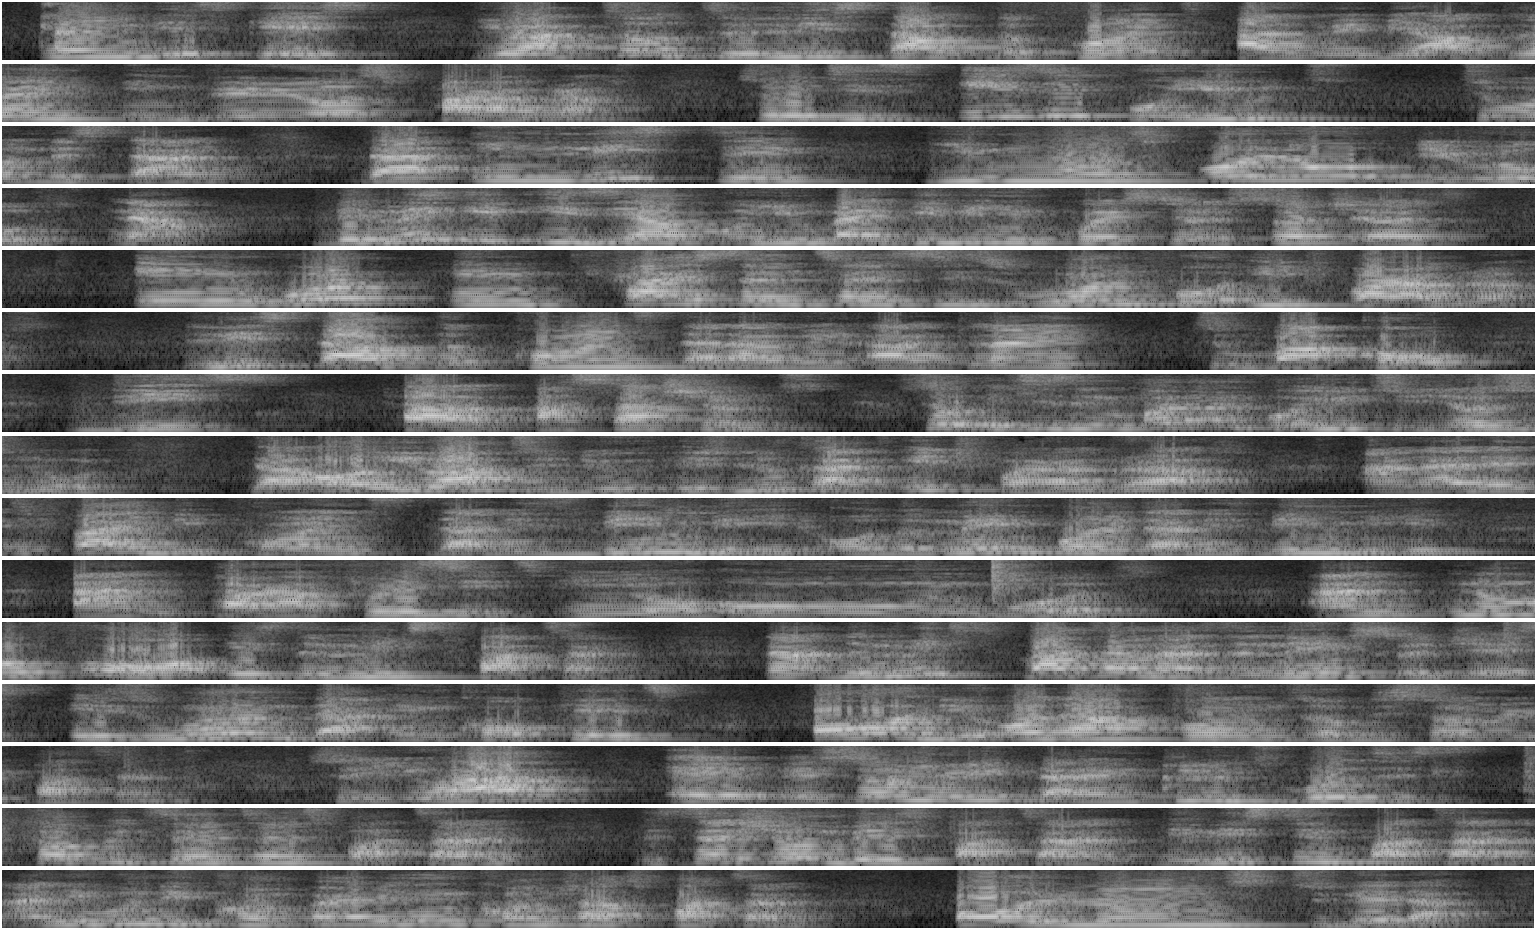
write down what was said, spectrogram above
And in this case, you are told to list out the points as may be outlined in various paragraphs. So it is easy for you to understand that in listing, you must follow the rules. Now, they make it easier for you by giving you questions such as in one in five sentences, one for each paragraph. List out the points that have been outlined to back up these uh, assertions. So it is important for you to just know that all you have to do is look at each paragraph and identify the points that is being made or the main point that is being made and paraphrase it in your own words. And number four is the mixed pattern. Now, the mixed pattern, as the name suggests, is one that inculcates all the other forms of the summary pattern. So you have a, a summary that includes both the topic sentence pattern, the section based pattern, the listing pattern, and even the comparison contrast pattern all lumped together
